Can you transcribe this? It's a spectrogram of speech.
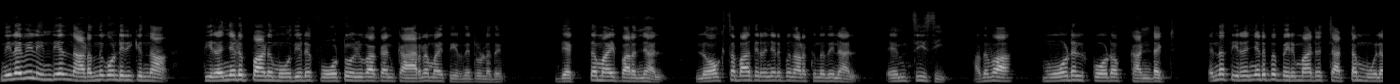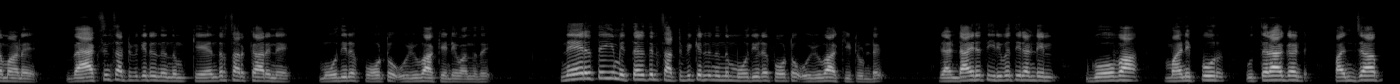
നിലവിൽ ഇന്ത്യയിൽ നടന്നുകൊണ്ടിരിക്കുന്ന തിരഞ്ഞെടുപ്പാണ് മോദിയുടെ ഫോട്ടോ ഒഴിവാക്കാൻ കാരണമായി തീർന്നിട്ടുള്ളത്. വ്യക്തമായി പറഞ്ഞാൽ ലോക്സഭാ തിരഞ്ഞെടുപ്പ് നടക്കുന്നതിനാൽ എം സി സി അഥവാ മോഡൽ കോഡ് ഓഫ് കണ്ടക്ട് എന്ന തിരഞ്ഞെടുപ്പ് പെരുമാറ്റ ചട്ടം മൂലമാണ് വാക്സിൻ സർട്ടിഫിക്കറ്റിൽ നിന്നും കേന്ദ്ര സർക്കാരിന് മോദിയുടെ ഫോട്ടോ ഒഴിവാക്കേണ്ടി വന്നത്. നേരത്തെയും ഇത്തരത്തിൽ സർട്ടിഫിക്കറ്റിൽ നിന്ന് മോദിയുടെ ഫോട്ടോ ഒഴിവാക്കിയിട്ടുണ്ട്. രണ്ടായിരത്തി ഇരുപത്തിരണ്ടിൽ ഗോവ മണിപ്പൂർ ഉത്തരാഖണ്ഡ് പഞ്ചാബ്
